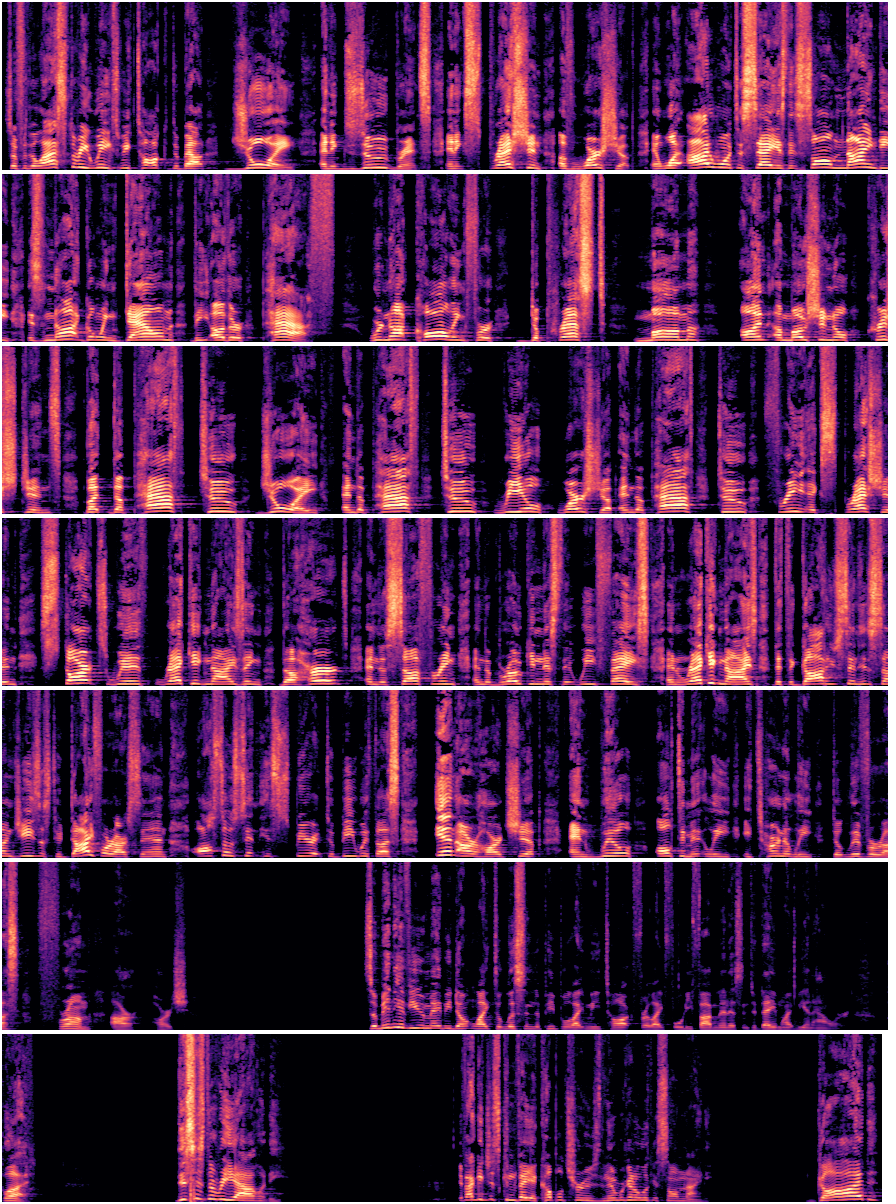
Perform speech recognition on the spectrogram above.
So, for the last three weeks, we've talked about joy and exuberance and expression of worship. And what I want to say is that Psalm 90 is not going down the other path. We're not calling for depressed, mum, unemotional Christians, but the path to joy and the path to real worship and the path to free expression starts with recognizing the hurt and the suffering and the brokenness that we face and recognize that the God who sent his son Jesus to die for our sin also sent his spirit to be with us in our hardship and will ultimately, eternally deliver us from our hardship. So many of you maybe don't like to listen to people like me talk for like 45 minutes, and today might be an hour. But this is the reality. If I could just convey a couple truths, and then we're going to look at Psalm 90. God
